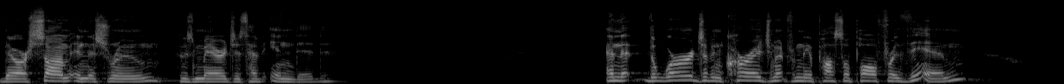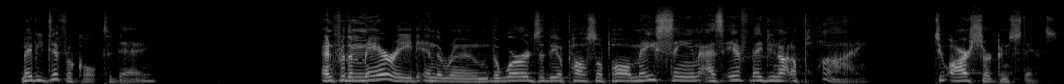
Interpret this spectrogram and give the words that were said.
There are some in this room whose marriages have ended. And that the words of encouragement from the Apostle Paul for them may be difficult today. And for the married in the room, the words of the Apostle Paul may seem as if they do not apply to our circumstances.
